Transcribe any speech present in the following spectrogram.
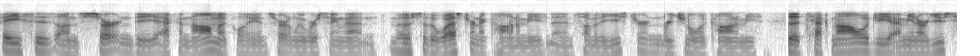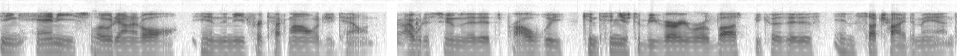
faces uncertainty economically, and certainly we're seeing that in most of the Western economies and some of the Eastern regional economies, the technology, I mean, are you seeing any slowdown at all in the need for technology talent. I would assume that it's probably continues to be very robust because it is in such high demand.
